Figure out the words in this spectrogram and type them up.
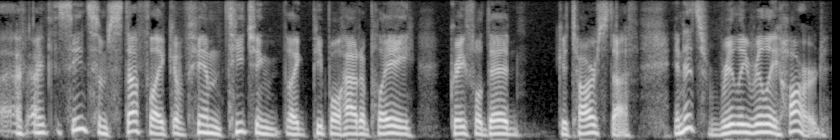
I've, I've seen some stuff like of him teaching like people how to play Grateful Dead guitar stuff, and it's really really hard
